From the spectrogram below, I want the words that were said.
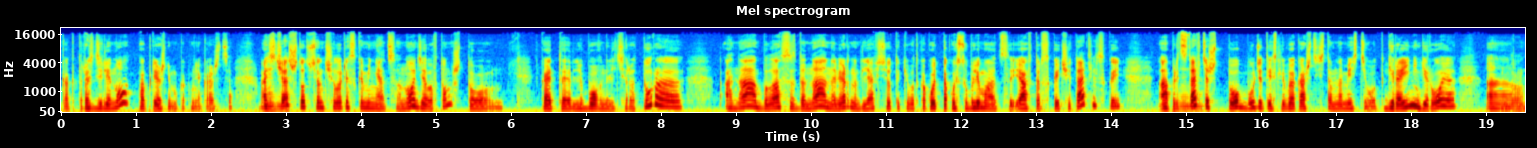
как-то разделено по-прежнему, как мне кажется, а угу. сейчас что-то все начало резко меняться. Но дело в том, что какая-то любовная литература она была создана, наверное, для все-таки вот какой-то такой сублимации и авторской, и читательской. А представьте, mm-hmm. что будет, если вы окажетесь там на месте вот героини, героя, а, да.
